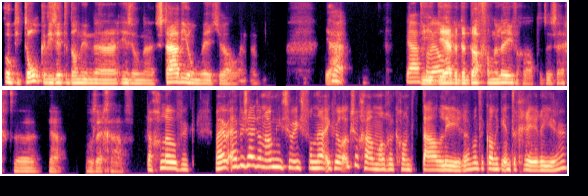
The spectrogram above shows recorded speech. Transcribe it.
ook die tolken, die zitten dan in, uh, in zo'n uh, stadion, weet je wel. En, uh, ja, ja. ja die, die hebben de dag van hun leven gehad. Dat is echt, ja, dat was echt gaaf. Dat geloof ik. Maar hebben zij dan ook niet zoiets van, nou, ik wil ook zo gauw mogelijk gewoon de taal leren, want dan kan ik integreren hier?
